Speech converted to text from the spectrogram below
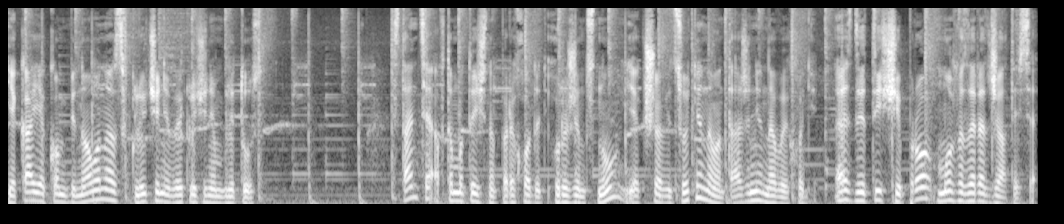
яка є комбінована з включенням-виключенням Bluetooth. Станція автоматично переходить у режим сну, якщо відсутнє навантаження на виході. S2000 Pro може заряджатися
